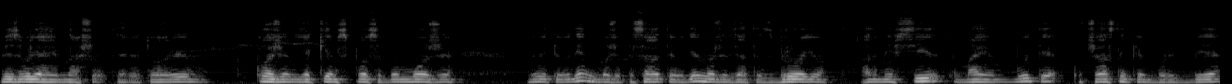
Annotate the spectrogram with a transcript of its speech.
Визволяємо нашу територію. Кожен яким способом може. Розумієте, один може писати, один може взяти зброю, але ми всі маємо бути учасниками боротьби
